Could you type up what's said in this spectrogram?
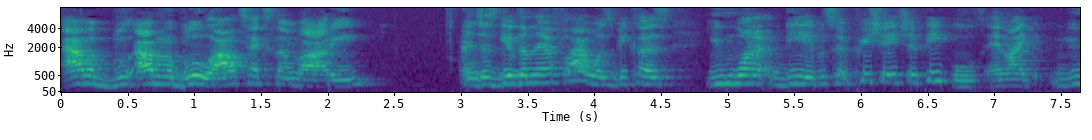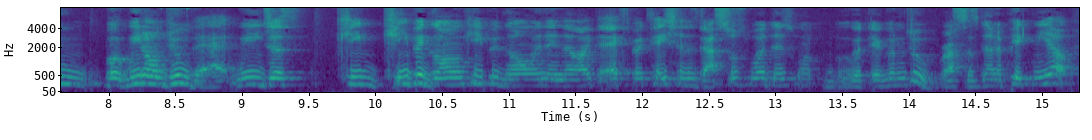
out of blue, out of the blue, I'll text somebody and just give them their flowers because you want to be able to appreciate your peoples and like you but we don't do that. We just keep keep it going keep it going and then like the expectations that's just what this what they're gonna do. Russ is gonna pick me up.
